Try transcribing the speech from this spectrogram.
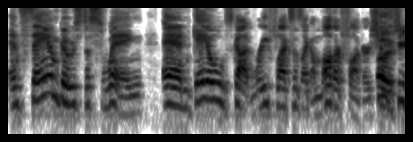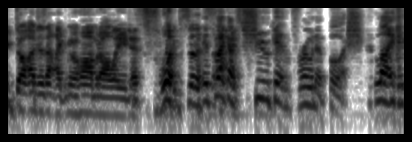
and Sam goes to swing, and Gale's got reflexes like a motherfucker. Oh, She's, oh, she dodges out like Muhammad Ali, just swipes to the it's side. like a shoe getting thrown at Bush. Like,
